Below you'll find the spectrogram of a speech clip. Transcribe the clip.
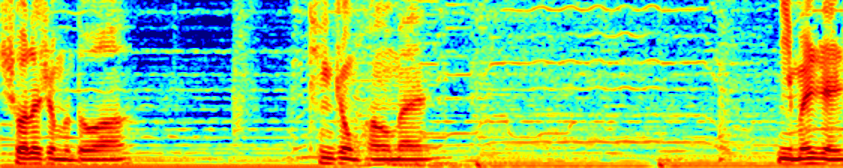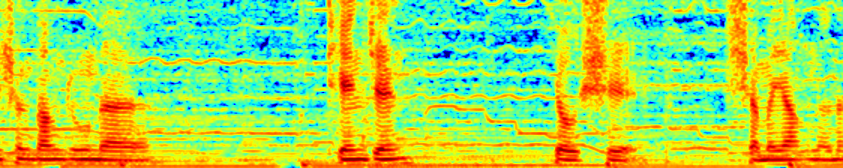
说了这么多，听众朋友们，你们人生当中的天真又是什么样的呢？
